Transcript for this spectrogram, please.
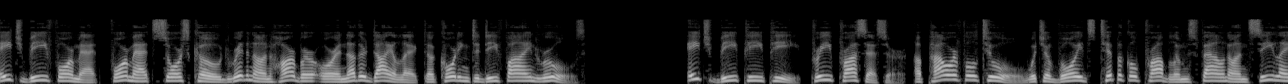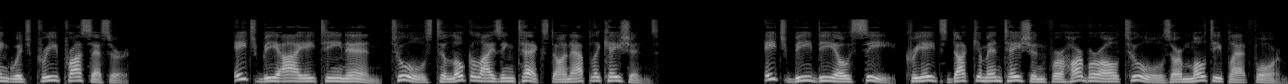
HB format – formats source code written on Harbor or another dialect according to defined rules. HBPP, preprocessor, a powerful tool which avoids typical problems found on C-language preprocessor. HBI18N, tools to localizing text on applications. HBDOC, creates documentation for HarborAll tools or multiplatform.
